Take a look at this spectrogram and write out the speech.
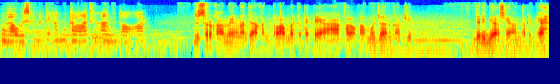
Nggak usah, nanti kamu telat ke kantor. Justru kamu yang nanti akan terlambat ke TPA kalau kamu jalan kaki. Jadi biar saya anterin ya.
